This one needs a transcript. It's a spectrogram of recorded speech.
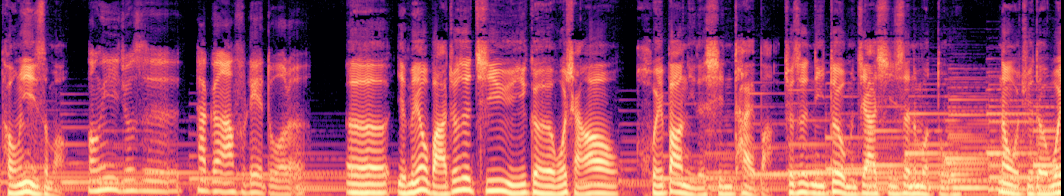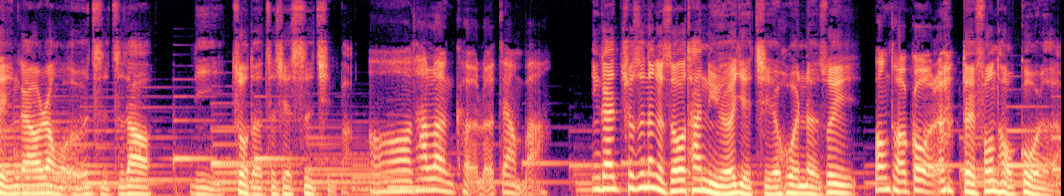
同意什么？同意就是他跟阿弗列多了？呃，也没有吧，就是基于一个我想要回报你的心态吧。就是你对我们家牺牲那么多，那我觉得我也应该要让我儿子知道你做的这些事情吧。哦，他认可了，这样吧。应该就是那个时候，他女儿也结婚了，所以风头过了。对，风头过了。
